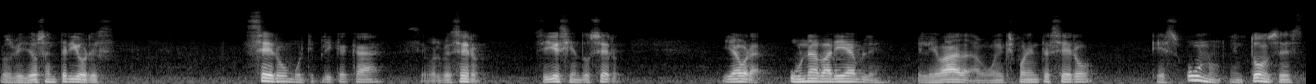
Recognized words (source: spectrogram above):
los videos anteriores, 0 multiplica acá, se vuelve 0. Sigue siendo 0. Y ahora, una variable elevada a un exponente 0 es 1. Entonces,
